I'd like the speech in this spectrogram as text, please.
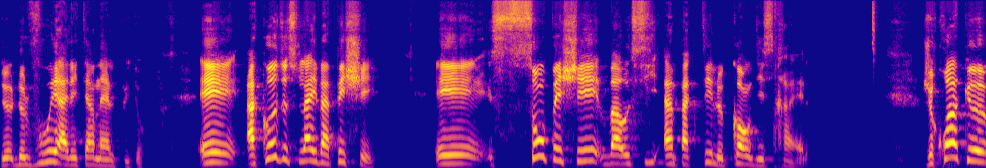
de, le vouer à l'éternel plutôt. Et à cause de cela, il va pécher. Et son péché va aussi impacter le camp d'Israël. Je crois que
